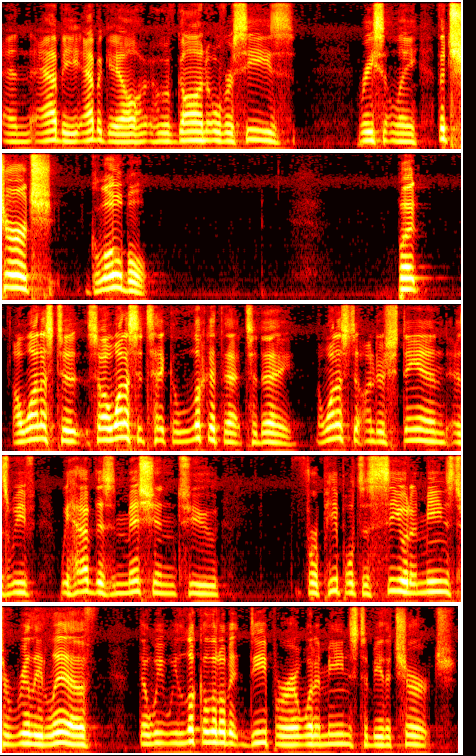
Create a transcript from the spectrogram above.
and Abby, Abigail, who have gone overseas recently. The church global. But I want us to so I want us to take a look at that today. I want us to understand as we've we have this mission to for people to see what it means to really live, that we, we look a little bit deeper at what it means to be the church.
